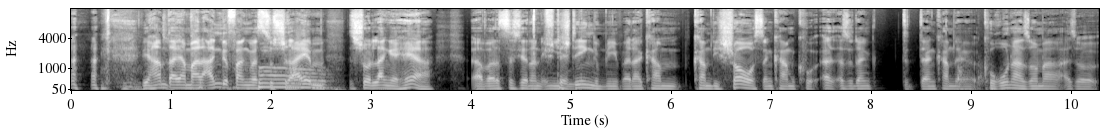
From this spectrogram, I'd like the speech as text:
wir haben da ja mal angefangen, was zu Oh. schreiben. Das ist schon lange her. Aber das ist ja dann irgendwie Stimmt. stehen geblieben, weil dann kam, kam die Shows, dann kam, Co- also dann dann kam der Corona-Sommer, also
